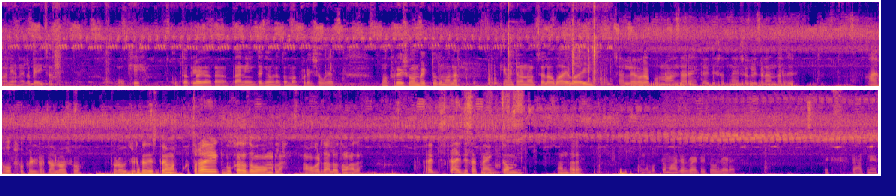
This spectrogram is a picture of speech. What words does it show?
पाणी आणायला प्यायचं. ओके. खूप थकलो आहे आता. पाणी एकदा घेऊन येतो मग फ्रेश होऊयात. मग फ्रेश होऊन भेटतो तुम्हाला. ओके मित्रांनो चला बाय बाय चाललो आहे बघा पूर्ण अंधार आहे. काही दिसत नाही. सगळीकडे अंधार आहे. आय होप सो फिल्टर चालू असो. थोडं उजेड तर दिसतोय मला. कुत्रा एक भुकत होतं बाबा मला. अवघड झालं होतं माझं. काय काय दिसत नाही एकदम अंधार आहे. पूर्ण फक्त माझ्याच बॅटरीचा उजेड आहे. इट्स डार्कनेस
